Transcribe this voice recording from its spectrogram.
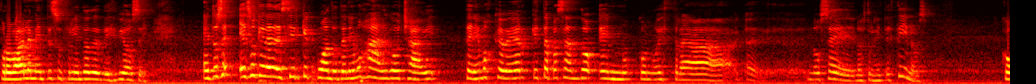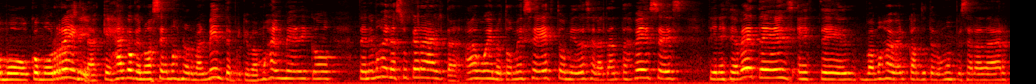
probablemente sufriendo de disbiosis. Entonces, eso quiere decir que cuando tenemos algo, Xavi, tenemos que ver qué está pasando con nuestra, eh, no sé, nuestros intestinos. Como, como regla, que es algo que no hacemos normalmente, porque vamos al médico, tenemos el azúcar alta, ah, bueno, tómese esto, mídasela tantas veces, tienes diabetes, este, vamos a ver cuándo te vamos a empezar a dar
